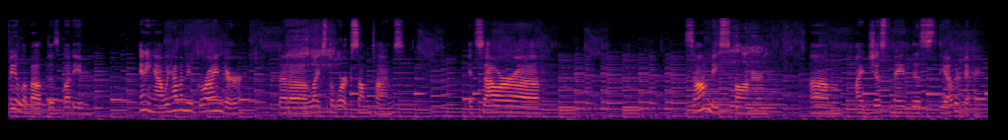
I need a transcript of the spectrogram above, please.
feel about this, buddy. Anyhow, we have a new grinder that uh, likes to work sometimes. It's our uh, zombie spawner. Um, I just made this the other day.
